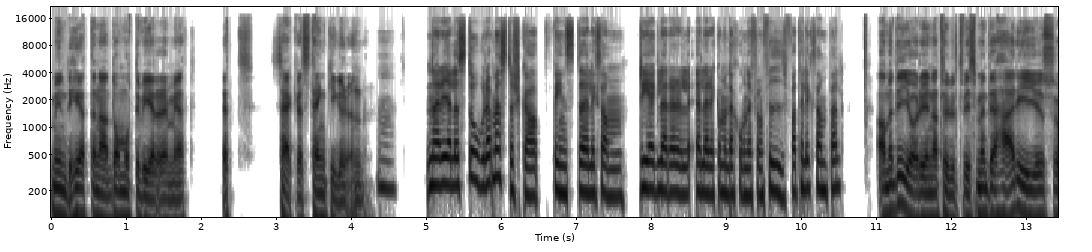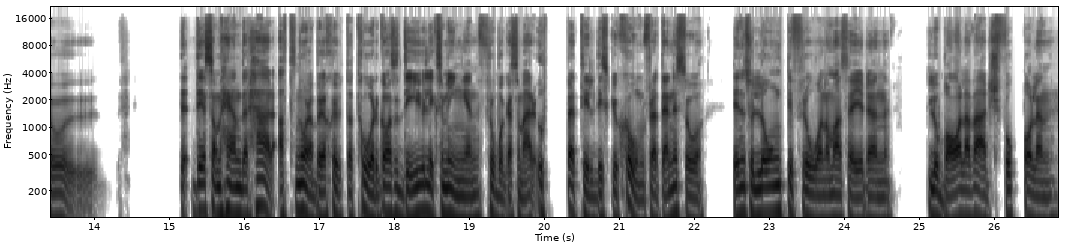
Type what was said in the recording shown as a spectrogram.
myndigheterna de motiverar det med ett, ett säkerhetstänk i grunden. Mm. När det gäller stora mästerskap, finns det liksom regler eller, rekommendationer från Fifa till exempel? Ja, men det gör det ju naturligtvis, men det här är ju så det, det, som händer här, att några börjar skjuta tårgas, det är ju liksom ingen fråga som är uppe till diskussion för att den är så, den är så långt ifrån, om man säger den globala världsfotbollen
